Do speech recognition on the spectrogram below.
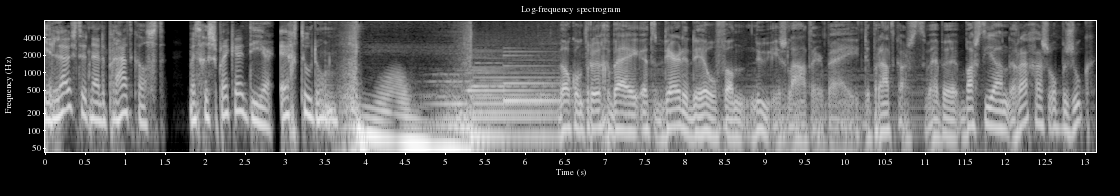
Je luistert naar de Praatkast met gesprekken die er echt toe doen. Welkom terug bij het derde deel van Nu is Later bij de Praatkast. We hebben Bastiaan Ragas op bezoek.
